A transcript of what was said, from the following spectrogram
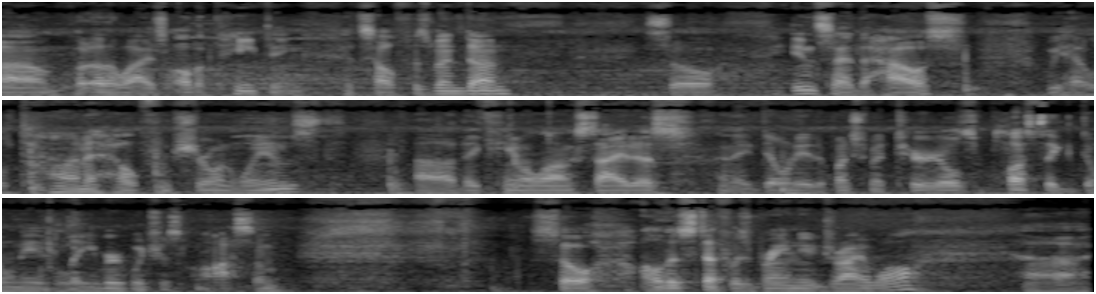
Um, but otherwise, all the painting itself has been done. So inside the house, we had a ton of help from Sherwin-Williams. Uh, they came alongside us and they donated a bunch of materials, plus they donated labor, which was awesome. So all this stuff was brand new drywall. Uh,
